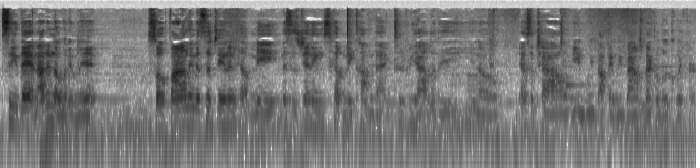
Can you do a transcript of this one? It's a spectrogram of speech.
see that, and I didn't know what it meant. Mhm. So finally, Mrs. Jennings helped me. Mrs. Jennings helped me come back to reality. You Mhm. know, as a child, we, I think we bounce back a little quicker.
